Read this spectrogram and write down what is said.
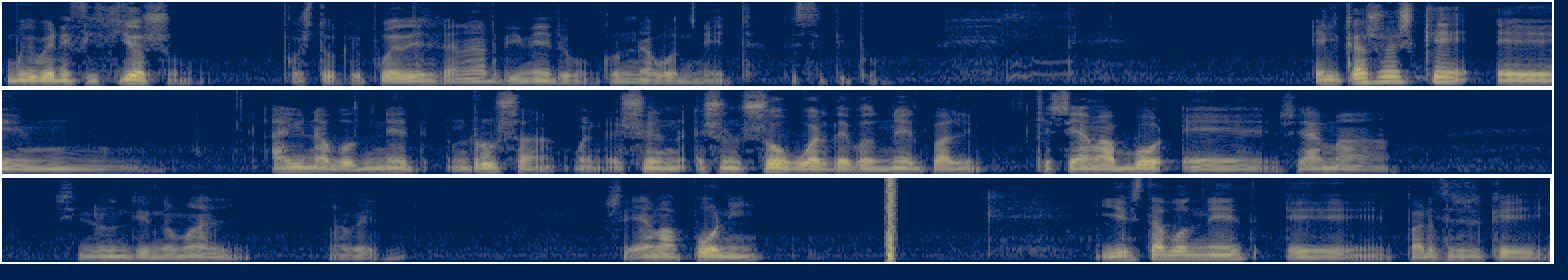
muy beneficioso, puesto que puedes ganar dinero con una botnet de este tipo. El caso es que em, hay una botnet rusa, bueno, es un, software de botnet, ¿vale? Que se llama, eh, se llama, si no lo entiendo mal, a ver, se llama Pony. Y esta botnet eh, parece ser que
